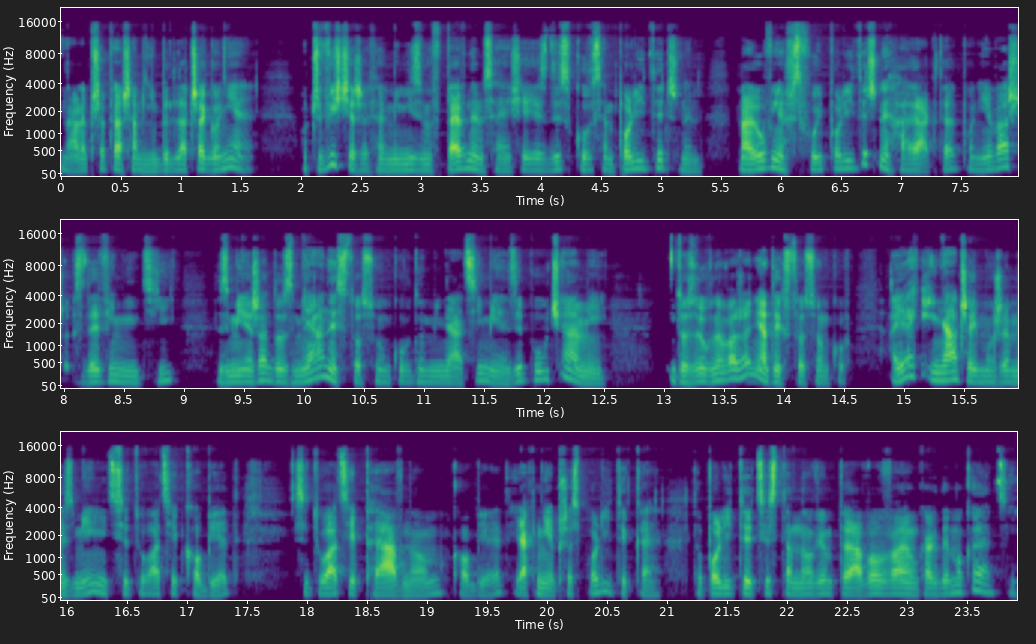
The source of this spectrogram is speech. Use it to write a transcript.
No ale przepraszam, niby dlaczego nie? Oczywiście, że feminizm w pewnym sensie jest dyskursem politycznym, ma również swój polityczny charakter, ponieważ z definicji zmierza do zmiany stosunków dominacji między płciami, do zrównoważenia tych stosunków. A jak inaczej możemy zmienić sytuację kobiet, sytuację prawną kobiet, jak nie przez politykę? To politycy stanowią prawo w warunkach demokracji.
